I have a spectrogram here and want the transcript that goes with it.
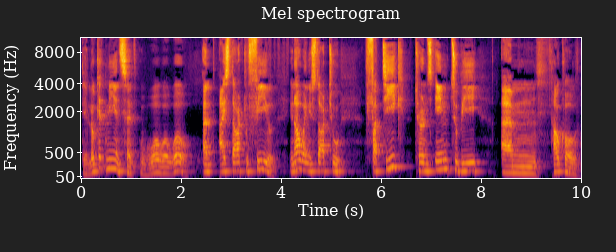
They look at me and said, whoa, whoa, whoa. And I start to feel, you know, when you start to fatigue turns into be um, how called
